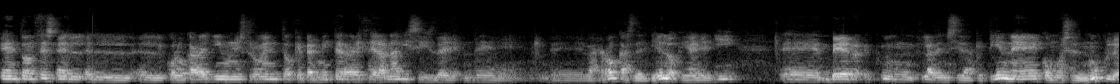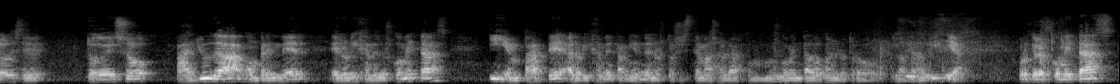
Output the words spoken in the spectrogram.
Entonces, el, el, el, colocar allí un instrumento que permite realizar análisis de, de, de las rocas, del hielo que hay allí, eh, ver mm, la densidad que tiene, cómo es el núcleo, de ese, todo eso ayuda a comprender el origen de los cometas y en parte al origen de, también de nuestro sistema solar, como hemos comentado con el otro, la otra noticia. Porque los cometas,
